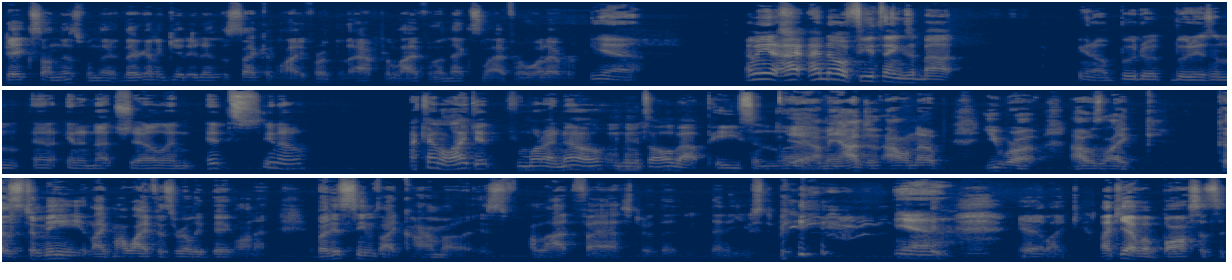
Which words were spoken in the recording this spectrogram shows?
dicks on this one, they're, they're going to get it in the second life or the afterlife or the next life or whatever. Yeah, I mean, I, I know a few things about you know Buddha Buddhism in, in a nutshell, and it's you know. I kind of like it from what I know. I mean, Mhm. it's all about peace and love. Yeah, I mean, I just I don't know. You brought I was like, because to me, like my wife is really big on it, but it seems like karma is a lot faster than than it used to be. yeah, yeah, like like you have a boss that's a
